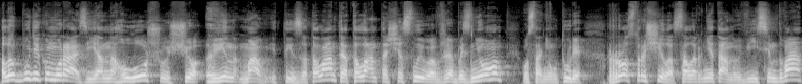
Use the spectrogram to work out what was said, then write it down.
Але в будь-якому разі я наголошую, що він мав іти з Аталанти. Аталанта щаслива вже без нього. В останньому турі розтрощила Салернітану 8-2.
